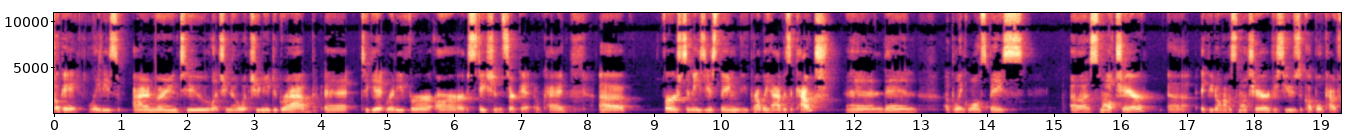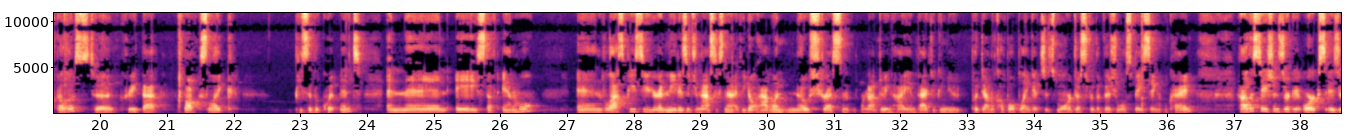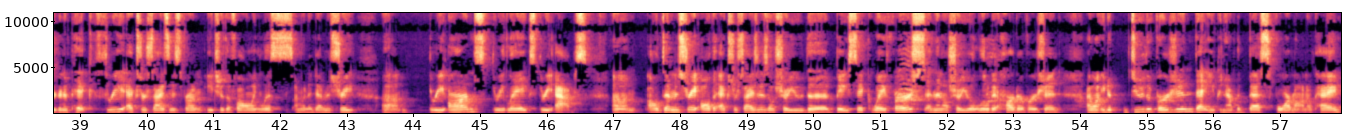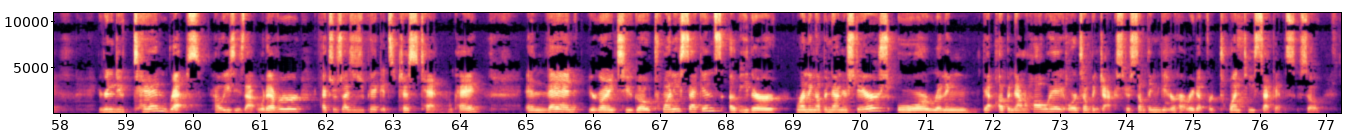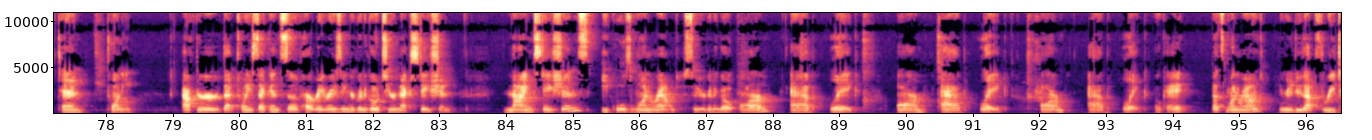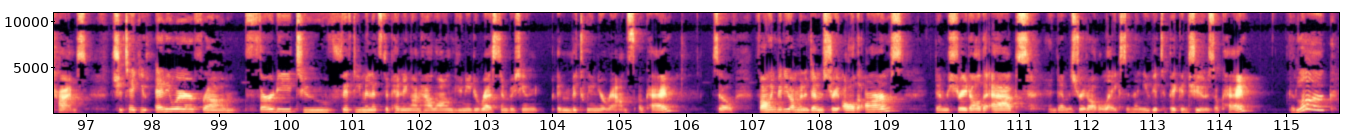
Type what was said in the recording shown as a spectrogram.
Okay, ladies, I'm going to let you know what you need to grab uh, to get ready for our station circuit, okay? Uh, first and easiest thing you probably have is a couch and then a blank wall space, a small chair. Uh, if you don't have a small chair, just use a couple couch pillows to create that box-like piece of equipment. And then a stuffed animal and the last piece you're gonna need is a gymnastics mat. If you don't have one, no stress. We're not doing high impact. You can use, put down a couple of blankets. It's more just for the visual spacing, okay? How the station circuit works is you're gonna pick three exercises from each of the following lists I'm gonna demonstrate. Um, three arms, three legs, three abs. Um, I'll demonstrate all the exercises. I'll show you the basic way first, and then I'll show you a little bit harder version. I want you to do the version that you can have the best form on, okay? You're gonna do 10 reps. How easy is that? Whatever exercises you pick, it's just 10, okay? And then you're going to go 20 seconds of either running up and down your stairs or running up and down a hallway or jumping jacks. Just something to get your heart rate up for 20 seconds. So 10, 20. After that 20 seconds of heart rate raising, you're gonna go to your next station. Nine stations equals one round. So you're gonna go arm, ab, leg, arm, ab, leg, arm, ab, leg, okay? That's one round. You're gonna do that three times. Should take you anywhere from 30 to 50 minutes, depending on how long you need to rest in between, in between your rounds, okay? So following video, I'm gonna demonstrate all the arms, demonstrate all the abs, and demonstrate all the legs. And then you get to pick and choose, okay? Good luck.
